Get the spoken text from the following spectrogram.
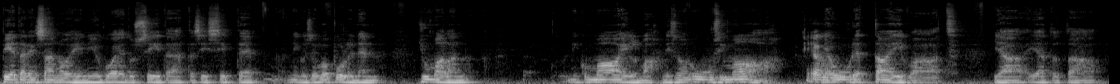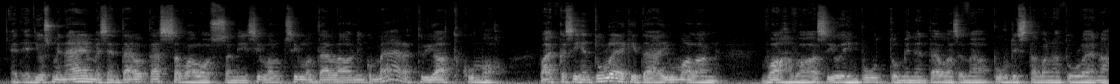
Pietarin sanoihin, niin joku ajatus siitä, että siis sitten niin kuin se lopullinen Jumalan niin kuin maailma, niin se on uusi maa Joo. ja uudet taivaat. Ja, ja tota, et, et jos me näemme sen täl, tässä valossa, niin silloin, silloin tällä on niin kuin määrätty jatkumo, vaikka siihen tuleekin tämä Jumalan vahva asioihin puuttuminen tällaisena puhdistavana tulena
